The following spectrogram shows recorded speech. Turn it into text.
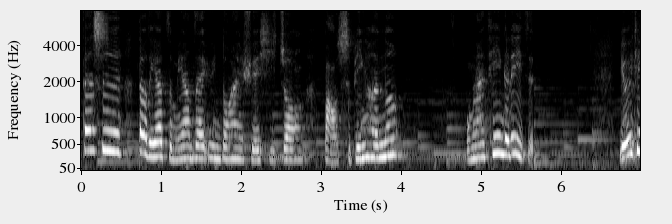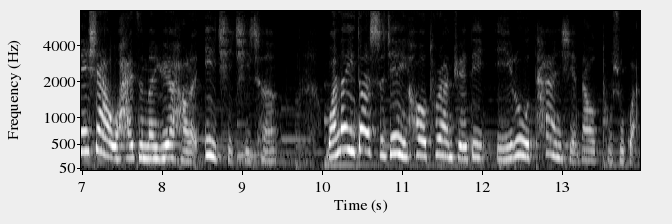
但是，到底要怎么样在运动和学习中保持平衡呢？我们来听一个例子。有一天下午，孩子们约好了一起骑车，玩了一段时间以后，突然决定一路探险到图书馆。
